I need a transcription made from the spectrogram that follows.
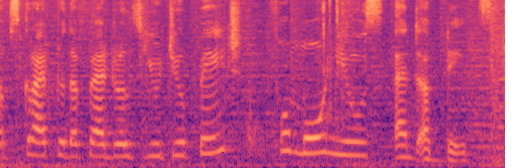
Subscribe to the Federal's YouTube page for more news and updates.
